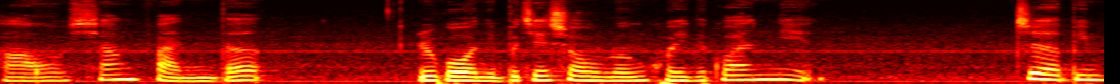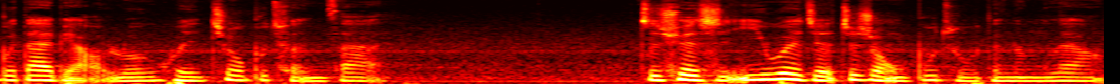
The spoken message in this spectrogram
好，相反的，如果你不接受轮回的观念，这并不代表轮回就不存在。这确实意味着这种不足的能量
